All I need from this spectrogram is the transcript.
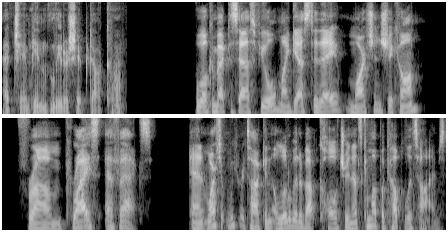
at championleadership.com. Welcome back to SaaS Fuel. My guest today, Marcin Cichon from Price FX. And Marcin, we were talking a little bit about culture, and that's come up a couple of times.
